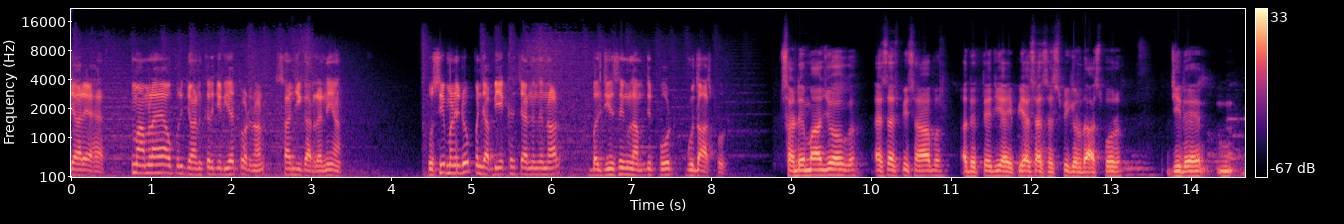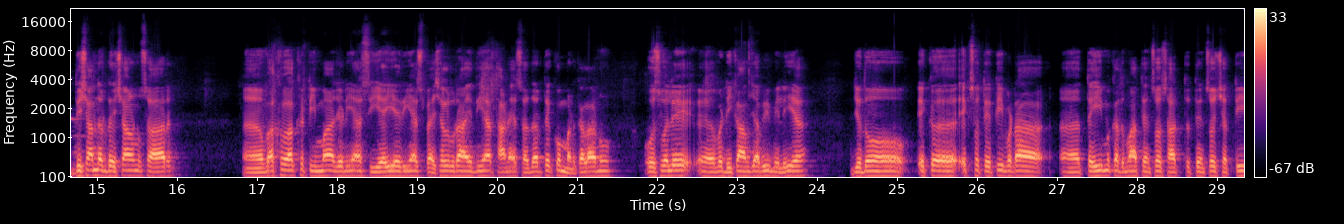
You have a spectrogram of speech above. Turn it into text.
ਜਾ ਰਿਹਾ ਹੈ। ਮਾਮਲਾ ਹੈ ਉਪਰ ਜਾਣਕਾਰੀ ਜਿਹੜੀ ਹੈ ਤੁਹਾਡੇ ਨਾਲ ਸਾਂਝੀ ਕਰ ਲੈਂਦੇ ਹਾਂ। ਤੁਸੀਂ ਬਣੇ ਰਹੋ ਪੰਜਾਬੀ ਅੱਖਰ ਚੈਨਲ ਦੇ ਨਾਲ। ਬਲਜੀਤ ਸਿੰਘ ਲੰਬ ਦੀ ਰਿਪੋਰਟ, ਗੁਰਦਾਸਪੁਰ। ਸਾਡੇ ਮਾਨਯੋਗ ਐਸਐਸਪੀ ਸਾਹਿਬ, ਅਦਿੱਤੇ ਜੀ ਆਈਪੀਐਸ ਐਸਐਸਪੀ ਗੁਰਦਾਸਪੁਰ ਜੀ ਦੇ ਦਿਸ਼ਾ ਨਿਰਦੇਸ਼ਾਂ ਅਨੁਸਾਰ ਵੱਖ-ਵੱਖ ਟੀਮਾਂ ਜਿਹੜੀਆਂ ਸੀਆਈਏ ਦੀਆਂ ਸਪੈਸ਼ਲ ਬ੍ਰਾਂਚ ਦੀਆਂ ਥਾਣੇ ਸਦਰ ਤੇ ਘੁੰਮਣ ਕਲਾ ਨੂੰ ਉਸ ਵੇਲੇ ਵੱਡੀ ਕਾਮਯਾਬੀ ਮਿਲੀ ਆ। ਜਦੋਂ ਇੱਕ 133 ਬਟਾ ਅ, 23 ਮੁਕੱਦਮਾ 307 336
